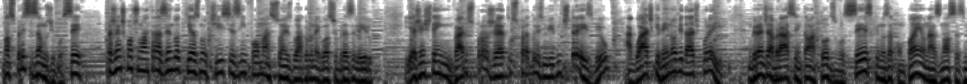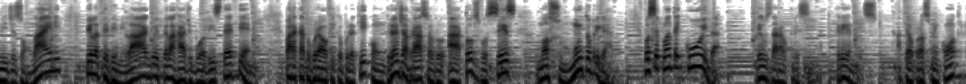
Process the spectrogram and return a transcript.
Nós precisamos de você para a gente continuar trazendo aqui as notícias e informações do agronegócio brasileiro. E a gente tem vários projetos para 2023, viu? Aguarde que vem novidade por aí. Um grande abraço então a todos vocês que nos acompanham nas nossas mídias online, pela TV Milagro e pela Rádio Boa Vista FM. Para Cato Rural fica por aqui com um grande abraço a todos vocês, nosso muito obrigado. Você planta e cuida, Deus dará o crescimento, creia nisso. Até o próximo encontro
